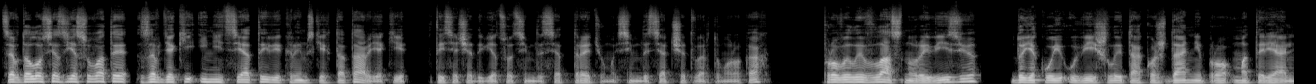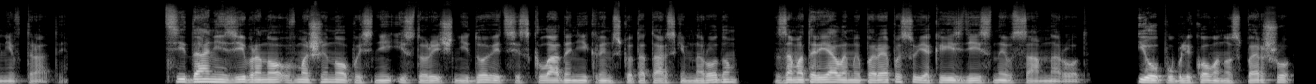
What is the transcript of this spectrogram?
Це вдалося з'ясувати завдяки ініціативі кримських татар, які в 1973-74 роках провели власну ревізію, до якої увійшли також дані про матеріальні втрати. Ці дані зібрано в машинописній історичній довідці, складеній кримсько-татарським народом за матеріалами перепису, який здійснив сам народ, і опубліковано спершу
